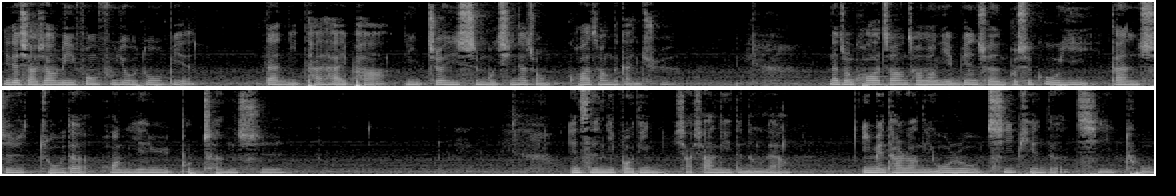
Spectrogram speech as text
你的想象力丰富又多变，但你太害怕你这一世母亲那种夸张的感觉。”那种夸张常常演变成不是故意，但十足的谎言与不诚实。因此，你否定想象力的能量，以免它让你误入欺骗的歧途。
